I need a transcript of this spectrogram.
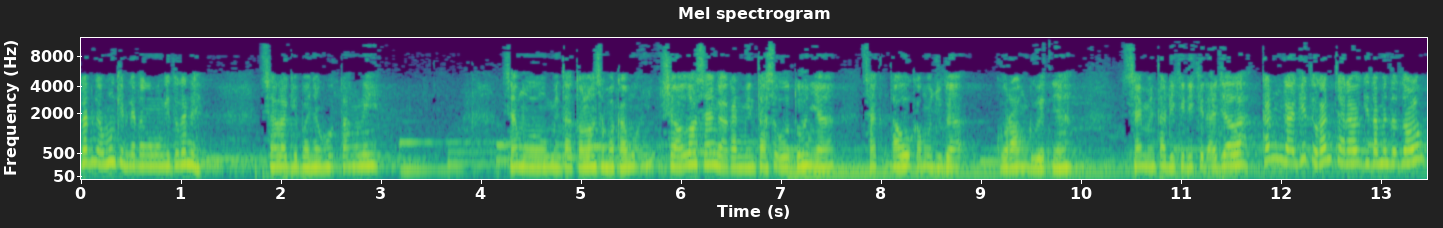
Kan enggak mungkin kita ngomong gitu kan ya. Saya lagi banyak hutang nih. Saya mau minta tolong sama kamu. Insya Allah saya enggak akan minta seutuhnya. Saya tahu kamu juga kurang duitnya. Saya minta dikit-dikit aja lah. Kan enggak gitu kan cara kita minta tolong.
